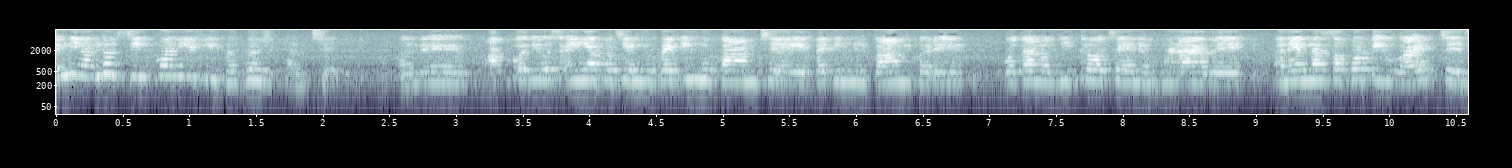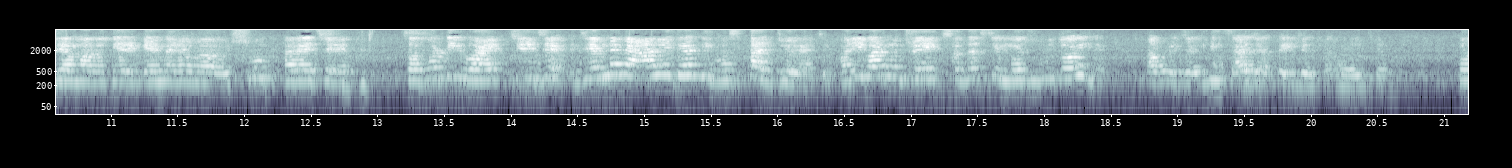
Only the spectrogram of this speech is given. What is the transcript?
એમની અંદર શીખવાની એટલી ધગજ પણ છે. અને આખો દિવસ અહીંયા પછી એમનું પેકિંગનું કામ છે, એ પેકિંગનું કામ કરે, પોતાનો દીકરો છે એને ભણાવે અને એમના સપોર્ટિવ વાઇફ છે, જે અમારો અત્યારે કેમેરા શૂટ કરે છે. સપોર્ટિવ વાઇફ છે, જે જેમને મેં આવી ત્યાંથી હસતા જ જોયા છે. પરિવારનો જો એક સદસ્ય મજબૂત હોય ને, આપણે જલ્દી સાજા થઈ જતા હોય છે. તો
